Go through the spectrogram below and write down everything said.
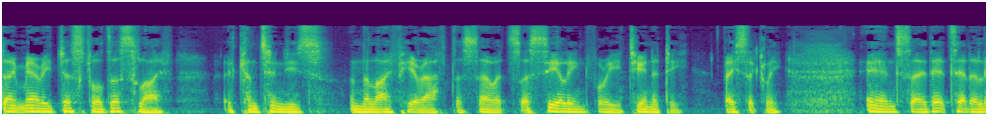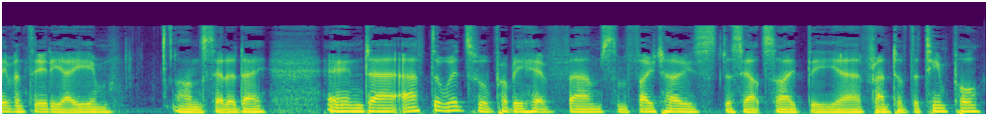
don't marry just for this life, it continues in the life hereafter. So it's a sealing for eternity, basically. And so that's at 11:30 a.m. on Saturday and uh, afterwards, we'll probably have um, some photos just outside the uh, front of the temple.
